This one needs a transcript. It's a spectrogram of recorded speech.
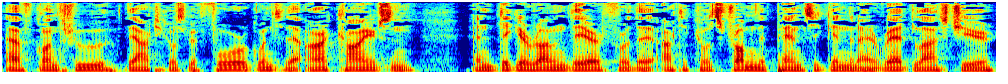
I've gone through the articles before, go to the archives and, and dig around there for the articles from the Pentagon that I read last year,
